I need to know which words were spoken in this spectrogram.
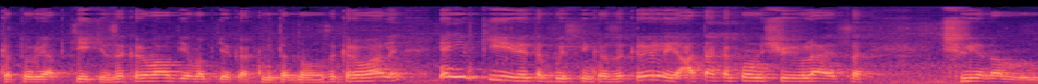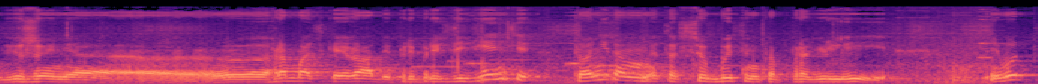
который аптеки закрывал, где в аптеках метадон закрывали. И они в Киеве это быстренько закрыли. А так как он еще является членом движения э, громадской рады при президенте, то они там это все быстренько провели. И вот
